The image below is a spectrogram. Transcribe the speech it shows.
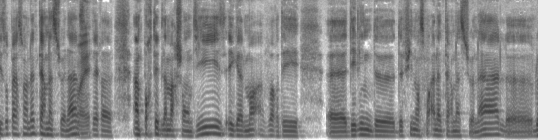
les opérations à l'international, Ouais. c'est-à-dire euh, importer de la marchandise, également avoir des, euh, des lignes de, de financement à l'international, le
